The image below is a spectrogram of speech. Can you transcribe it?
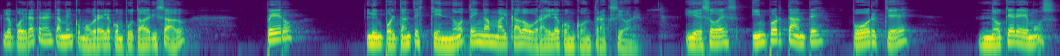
Lo podría tener también como braille computadorizado, pero lo importante es que no tengan marcado braille con contracciones. Y eso es importante porque no queremos,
